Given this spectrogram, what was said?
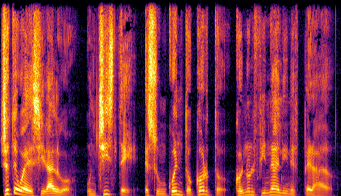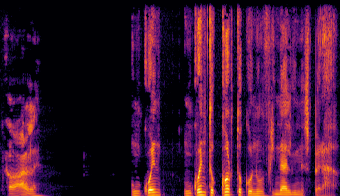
Yo te voy a decir algo, un chiste es un cuento corto con un final inesperado. Órale. Un, cuen- un cuento corto con un final inesperado.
